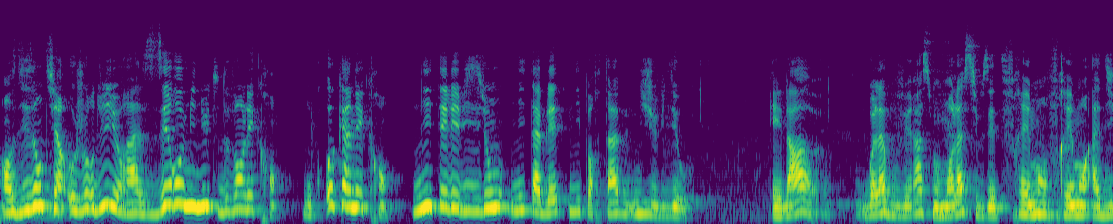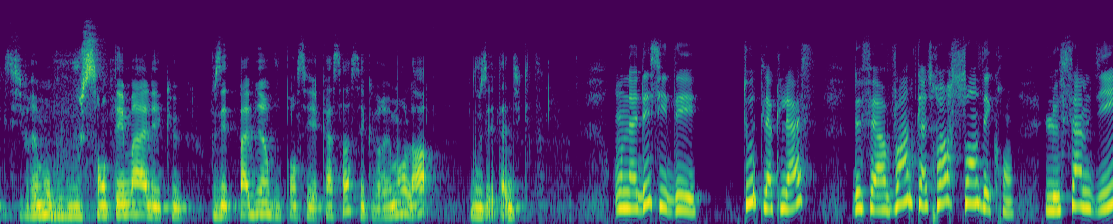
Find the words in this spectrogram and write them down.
en se disant, tiens, aujourd'hui, il y aura zéro minute devant l'écran. Donc, aucun écran, ni télévision, ni tablette, ni portable, ni jeux vidéo. Et là, voilà, vous verrez à ce moment-là si vous êtes vraiment, vraiment addict, si vraiment vous vous sentez mal et que vous n'êtes pas bien, vous pensez qu'à ça, c'est que vraiment là, vous êtes addict. On a décidé, toute la classe, de faire 24 heures sans écran, le samedi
